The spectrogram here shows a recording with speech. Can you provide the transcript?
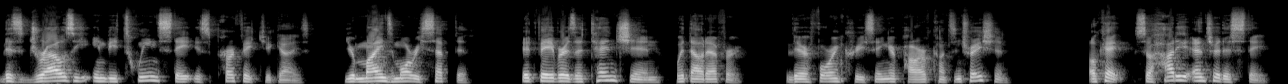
this drowsy in between state is perfect, you guys. Your mind's more receptive. It favors attention without effort therefore increasing your power of concentration. Okay, so how do you enter this state?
